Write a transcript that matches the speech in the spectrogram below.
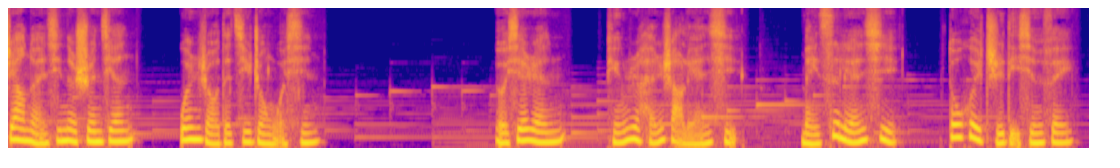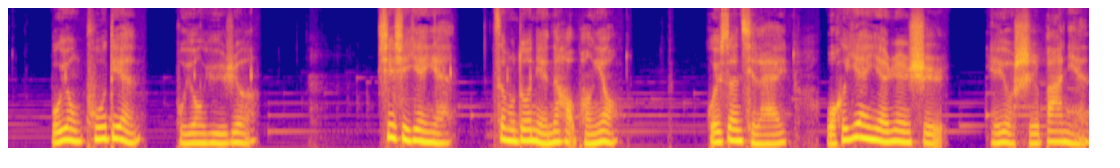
这样暖心的瞬间，温柔地击中我心。有些人平日很少联系，每次联系都会直抵心扉，不用铺垫，不用预热。谢谢燕燕，这么多年的好朋友。回算起来，我和燕燕认识也有十八年。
